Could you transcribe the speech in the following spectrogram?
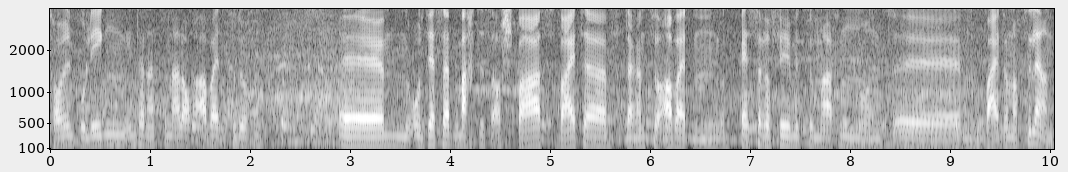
tollen Kollegen international auch arbeiten zu dürfen. Ähm, und deshalb macht es auch Spaß, weiter daran zu arbeiten und bessere Filme zu machen und äh, weiter noch zu lernen.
